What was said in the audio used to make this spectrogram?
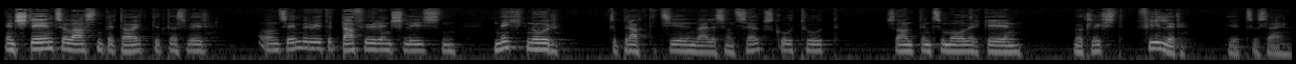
entstehen zu lassen, bedeutet, dass wir uns immer wieder dafür entschließen, nicht nur zu praktizieren, weil es uns selbst gut tut, sondern zum Wohlergehen möglichst vieler hier zu sein.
